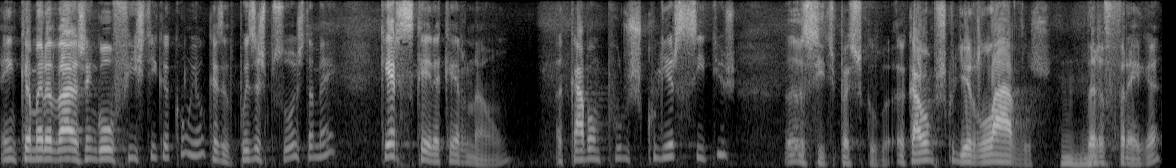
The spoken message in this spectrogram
em camaradagem golfística com ele. Quer dizer, depois as pessoas também, quer se queira, quer não, acabam por escolher sítios uh, sítios, peço desculpa, acabam por escolher lados uhum. da refrega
